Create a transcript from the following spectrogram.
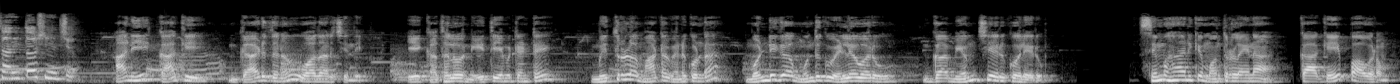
సంతోషించు. అని కాకి గాడిదను ఓదార్చింది. ఈ కథలో నీతి ఏమిటంటే మిత్రుల మాట వినకుండా మొండిగా ముందుకు వెళ్ళేవారు గమ్యం చేరుకోలేరు. సింహానికి మంత్రులైన కాకి పావురం.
